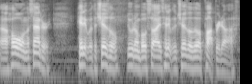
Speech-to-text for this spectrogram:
a hole in the center. Hit it with a chisel. Do it on both sides. Hit it with a chisel. They'll pop right off.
